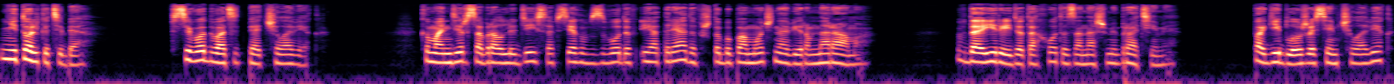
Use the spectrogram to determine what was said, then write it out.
Не только тебя. Всего 25 человек. Командир собрал людей со всех взводов и отрядов, чтобы помочь Навирам Нарама. В Даире идет охота за нашими братьями. Погибло уже семь человек,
